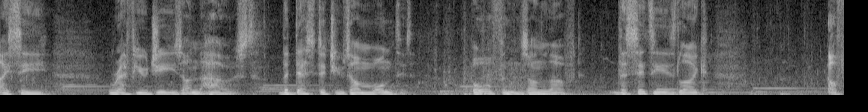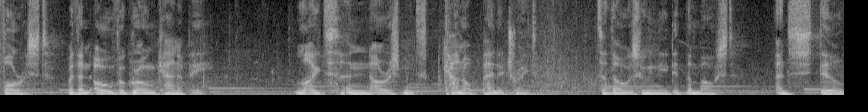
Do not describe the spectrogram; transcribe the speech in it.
I see refugees unhoused, the destitute unwanted, orphans unloved. The city is like a forest with an overgrown canopy. Light and nourishment cannot penetrate to those who need it the most, and still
